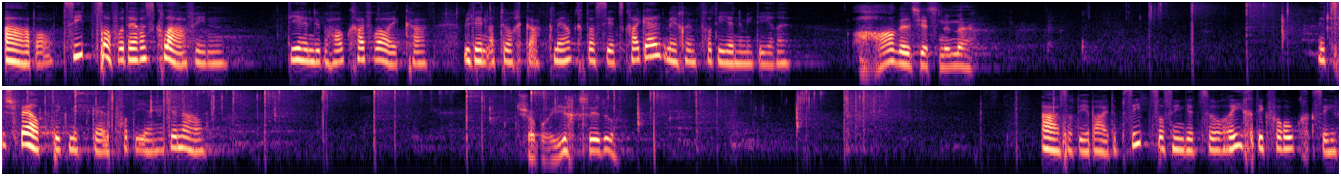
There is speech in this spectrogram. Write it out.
Aber die Besitzer von dieser Sklavin, die haben überhaupt keine Freude gehabt, weil die haben natürlich gerade gemerkt, dass sie jetzt kein Geld mehr verdienen mit ihr. Aha, weil sie jetzt nicht mehr. Jetzt ist fertig mit Geld verdienen, genau. Das war aber gewesen, du. Also die beiden Besitzer sind jetzt so richtig verrückt gewesen.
